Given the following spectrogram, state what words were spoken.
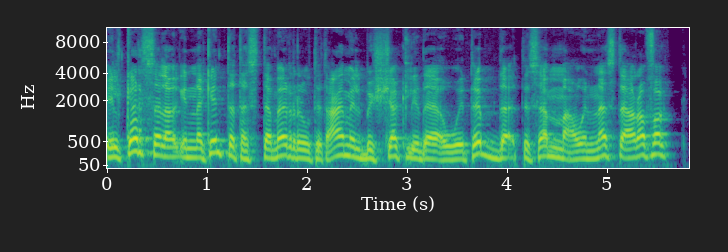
الكارثة إنك أنت تستمر وتتعامل بالشكل ده وتبدأ تسمع والناس تعرفك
